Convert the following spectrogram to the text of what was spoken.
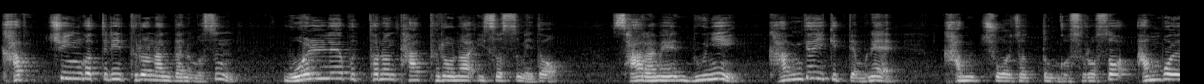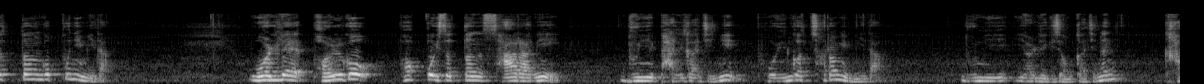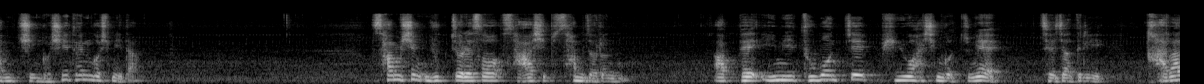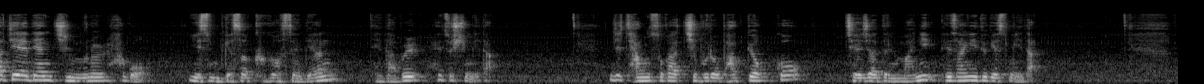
감추인 것들이 드러난다는 것은 원래부터는 다 드러나 있었음에도 사람의 눈이 감겨 있기 때문에 감추어졌던 것으로서 안 보였던 것 뿐입니다. 원래 벌고 벗고 있었던 사람이 눈이 밝아지니 보인 것처럼입니다. 눈이 열리기 전까지는 감춘 것이 된 것입니다. 36절에서 43절은 앞에 이미 두 번째 비유하신 것 중에 제자들이 가라지에 대한 질문을 하고 예수님께서 그것에 대한 대답을 해주십니다. 이제 장소가 집으로 바뀌었고 제자들만이 대상이 되겠습니다.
